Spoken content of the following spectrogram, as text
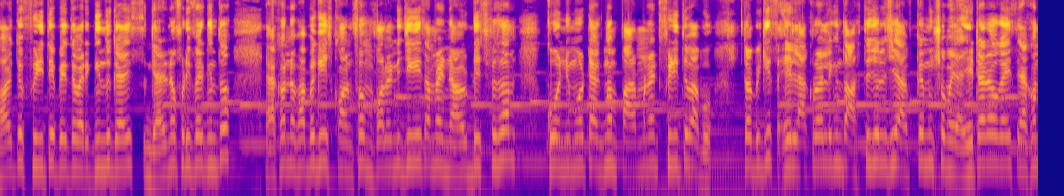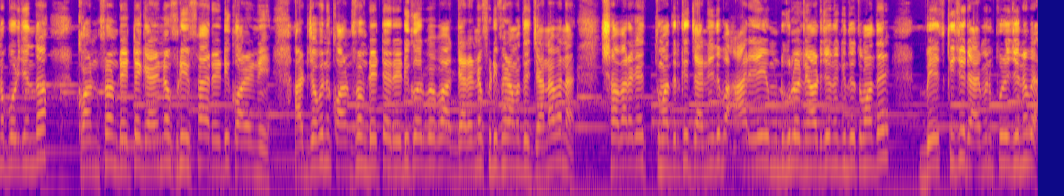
হয়তো ফ্রিতে পেতে পারে। কিন্তু গাইস গ্যারেন্ড ফ্রি ফায়ার কিন্তু এখনও ভাবে গেস কনফার্ম বলেনি যে গেস আমরা নাউডি স্পেশাল কোন ইমোটটা একদম পারমানেন্ট ফ্রিতে পাবো। তবে গেস এই লাকড়েলে কিন্তু আসতে চলেছে আপকামিং সময়। এটারও গাইস এখনও পর্যন্ত কনফার্ম ডেটে গ্যারেন্ড ফ্রি ফায়ার রেডি করেনি। আর যখন কনফার্ম ডেটটা রেডি করবে বা গ্যারেন্ড ফ্রি ফায়ার আমাদের জানাবে না, সবার আগে তোমাদেরকে জানিয়ে দেবো আর এই ইমোটগুলো নেওয়ার জন্য কিন্তু তোমাদের বেশ কিছু ডায়মন্ড প্রয়োজন হবে।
